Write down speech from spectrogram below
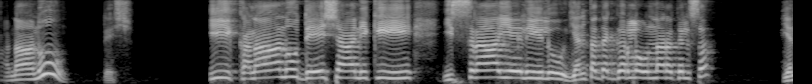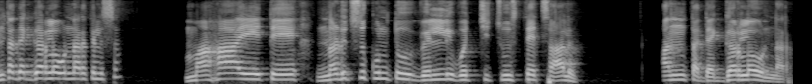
కణాను దేశం. ఈ కణాను దేశానికి ఇస్రాయేలీలు ఎంత దగ్గరలో ఉన్నారో తెలుసా? ఎంత దగ్గరలో ఉన్నారో తెలుసా? మహా అయితే నడుచుకుంటూ వెళ్ళి వచ్చి చూస్తే చాలు. అంత దగ్గరలో ఉన్నారు.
